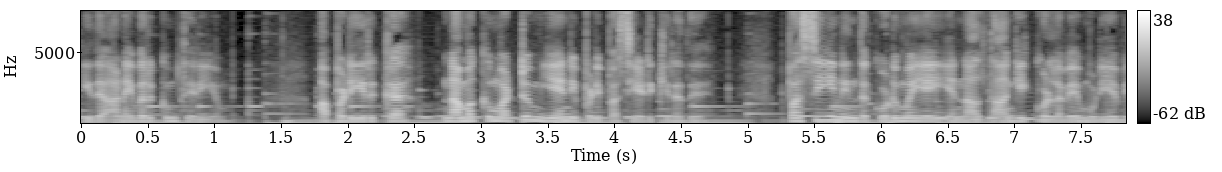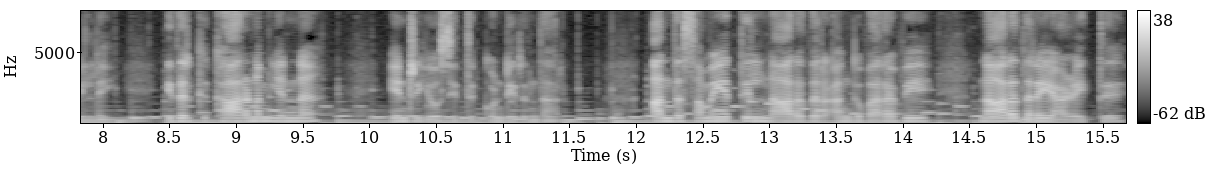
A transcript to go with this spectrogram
இது அனைவருக்கும் தெரியும். அப்படி இருக்க நமக்கு மட்டும் ஏன் இப்படி பசி எடுக்கிறது? பசியின் இந்த கொடுமையை என்னால் தாங்கிக் கொள்ளவே முடியவில்லை. இதற்கு காரணம் என்ன? என்று யோசித்துக் கொண்டிருந்தார். அந்த சமயத்தில் நாரதர் அங்கு வரவே நாரதரை அழைத்து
